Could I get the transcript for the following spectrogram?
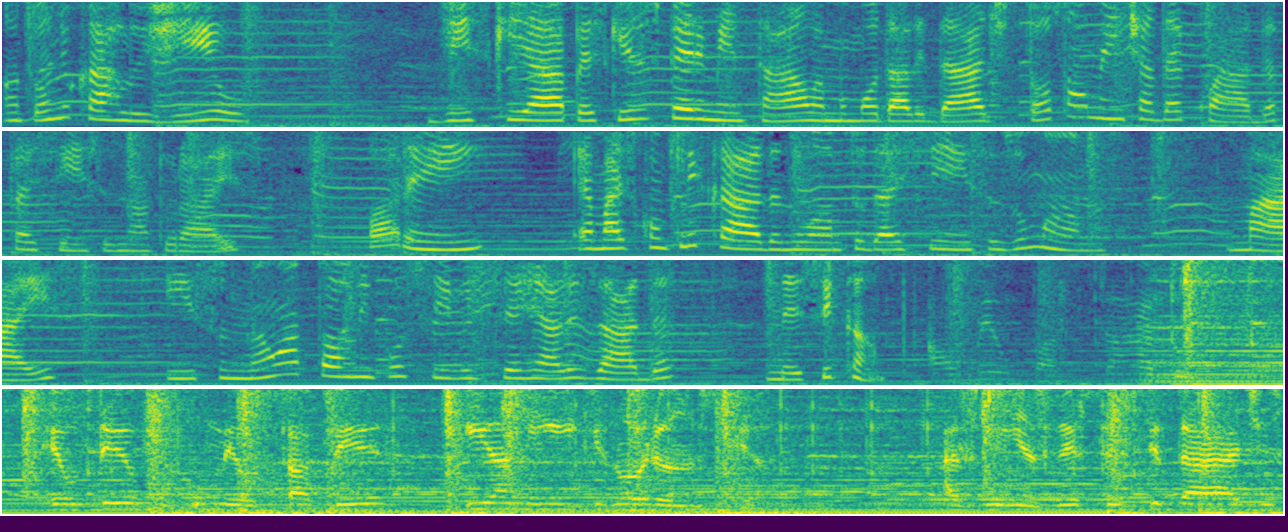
Antônio Carlos Gil diz que a pesquisa experimental é uma modalidade totalmente adequada para as ciências naturais, porém é mais complicada no âmbito das ciências humanas, mas isso não a torna impossível de ser realizada nesse campo. Ao meu passado, eu devo o meu saber e a minha ignorância, as minhas necessidades,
